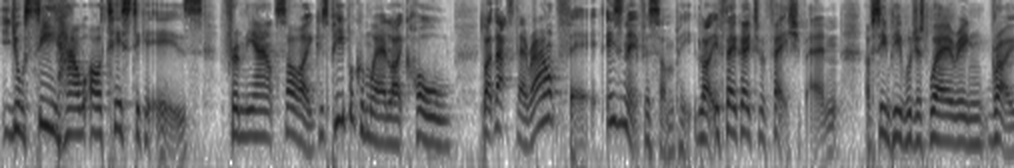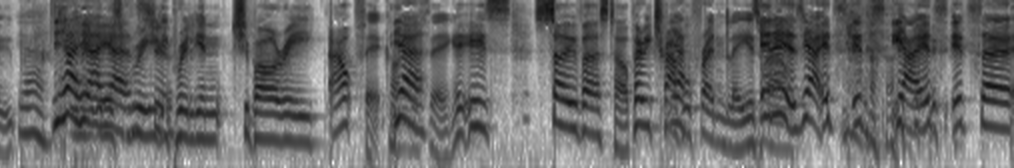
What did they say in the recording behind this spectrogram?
you'll see how artistic it is from the outside because people can wear like whole like that's their outfit, isn't it? For some people, like if they go to a fetish event, I've seen people just wearing rope. Yeah. Yeah, you know, yeah, in yeah, This it's really true. brilliant shibari outfit kind Yeah. of thing. It is so versatile, very travel friendly as well. It is, yeah. It's it's yeah. It's it's uh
